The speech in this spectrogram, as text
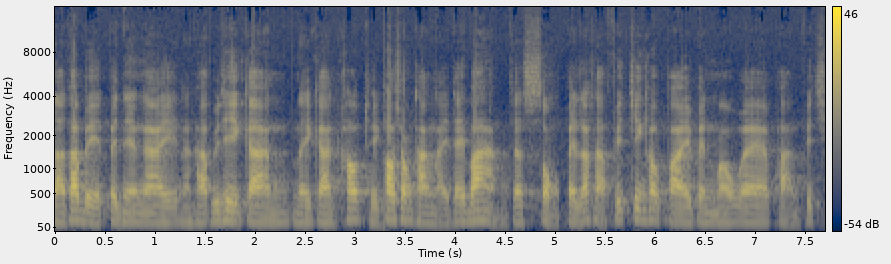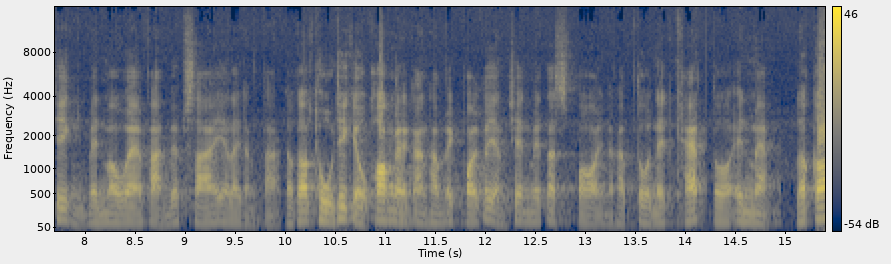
database เป็นยังไงนะครับ วิธีการในการเข้าถึงเข้าช่องทางไหนได้บ้าง จะส่งเป็นลักษณะ phishing เข้าไปเป็น malware ผ่าน phishing เป็น malware ผ่านเว็บไซต์อะไรต่างๆ แล้วก็ tool ที่เกี่ยวข้องในการทำ exploit ก็อย่างเช่น metasploit นะครับ ตัว netcat ตัว nmap แล้วก็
